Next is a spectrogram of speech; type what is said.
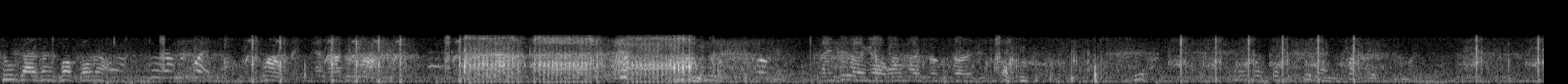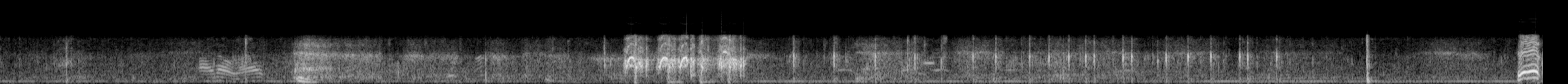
12 going around. Two guys on your 12 going around. I know, right? Hit!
